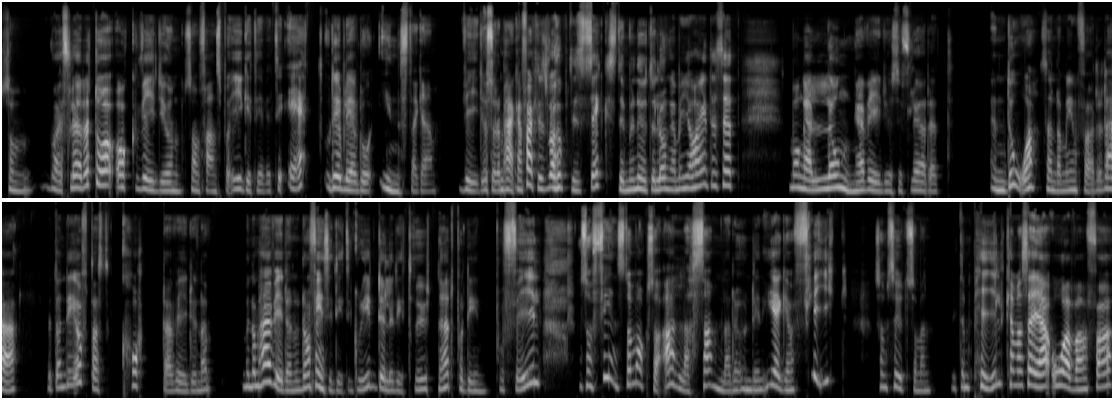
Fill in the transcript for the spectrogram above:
som var i flödet då och videon som fanns på IGTV till 1. och det blev då Instagram video. Så de här kan faktiskt vara upp till 60 minuter långa men jag har inte sett många långa videos i flödet ändå sedan de införde det här. Utan det är oftast korta videor. Men de här videorna de finns i ditt grid eller ditt rutnät på din profil. Och så finns de också alla samlade under en egen flik som ser ut som en liten pil kan man säga ovanför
